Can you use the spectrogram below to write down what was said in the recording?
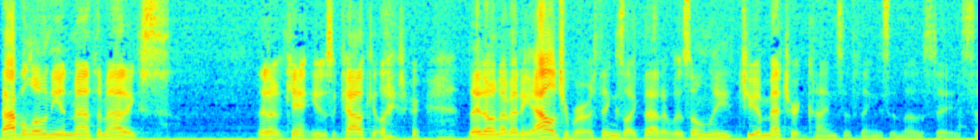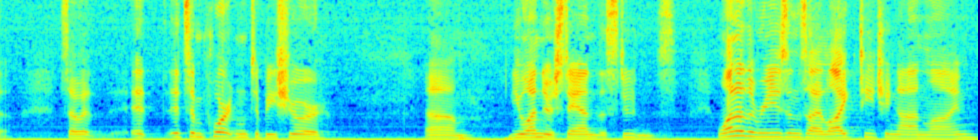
babylonian mathematics they don't can't use a calculator. They don't have any algebra or things like that. It was only geometric kinds of things in those days. So so it, it it's important to be sure um, you understand the students. One of the reasons I like teaching online,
